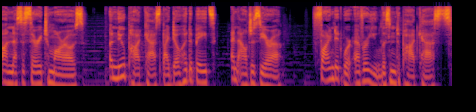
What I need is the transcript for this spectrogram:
on Necessary Tomorrows, a new podcast by Doha Debates and Al Jazeera. Find it wherever you listen to podcasts.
